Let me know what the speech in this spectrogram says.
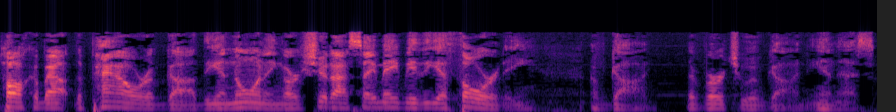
talk about the power of God, the anointing, or should I say maybe the authority of God, the virtue of God in us.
